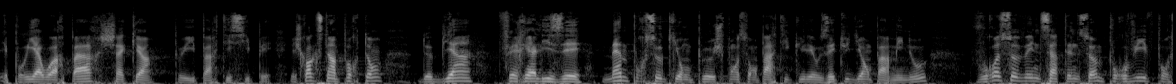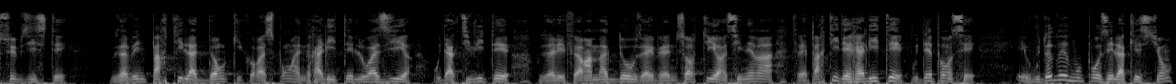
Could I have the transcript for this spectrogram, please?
Et pour y avoir part, chacun peut y participer. Et je crois que c'est important de bien faire réaliser, même pour ceux qui ont peu, je pense en particulier aux étudiants parmi nous, vous recevez une certaine somme pour vivre, pour subsister. Vous avez une partie là-dedans qui correspond à une réalité de loisir ou d'activité. Vous allez faire un McDo, vous allez faire une sortie, un cinéma. Ça fait partie des réalités. Vous dépensez. Et vous devez vous poser la question,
